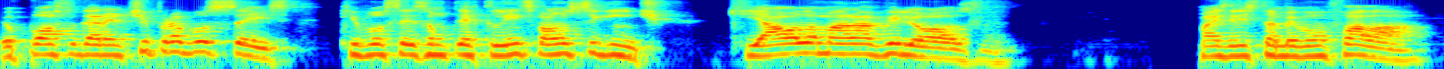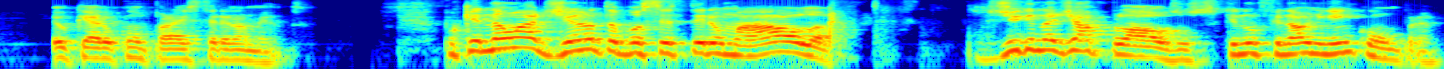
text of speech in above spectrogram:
Eu posso garantir para vocês que vocês vão ter clientes falando o seguinte: que aula maravilhosa. Mas eles também vão falar: eu quero comprar esse treinamento. Porque não adianta você ter uma aula digna de aplausos, que no final ninguém compra.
